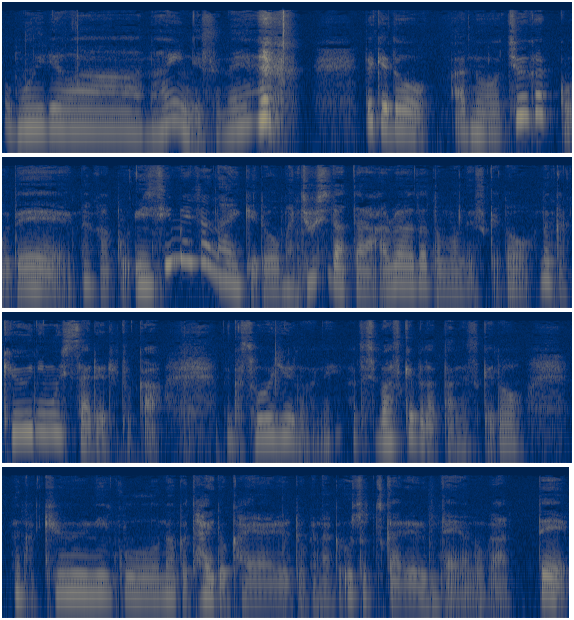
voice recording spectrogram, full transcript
思い出はないんですね。だけどあの中学校でなんかこういじめじゃないけど、まあ、女子だったらあるあるだと思うんですけどなんか急に無視されるとかなんかそういうのはね私バスケ部だったんですけどなんか急にこうなんか態度変えられるとかなんか嘘つかれるみたいなのがあって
